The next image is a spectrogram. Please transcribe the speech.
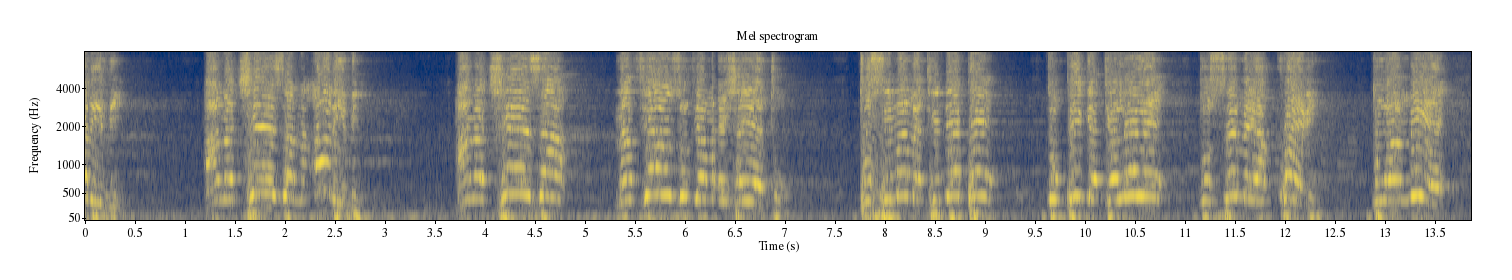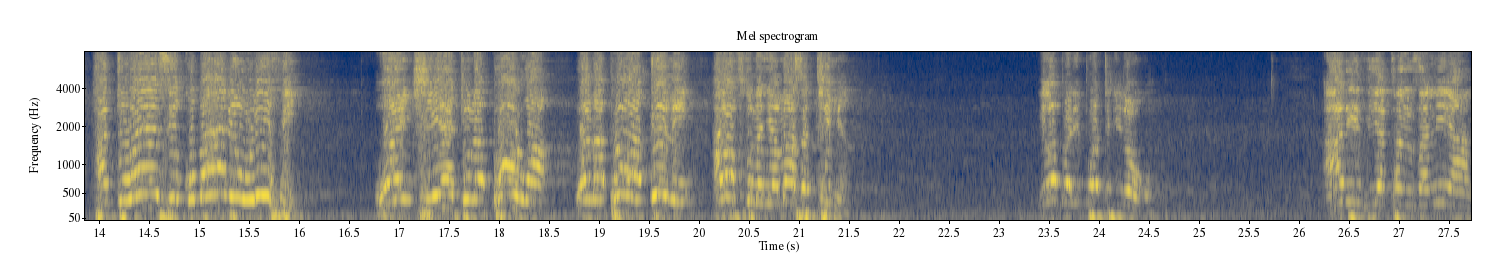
ardhi, anacheza na ardhi, anacheza na vyanzo vya maisha yetu, tusimame kidete, tupige kelele, tuseme ya kweli, tuwaambie hatuwezi kubali urithi wa nchi yetu na porwa wanapewa dini alafu tunanyamaza kimya. Niwape ripoti kidogo. Ardhi ya Tanzania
